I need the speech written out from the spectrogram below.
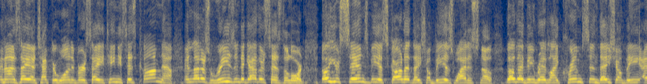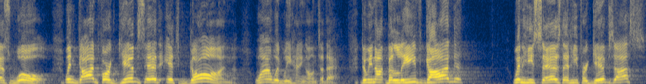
In Isaiah chapter 1 and verse 18, he says, Come now and let us reason together, says the Lord. Though your sins be as scarlet, they shall be as white as snow. Though they be red like crimson, they shall be as wool. When God forgives it, it's gone. Why would we hang on to that? Do we not believe God when He says that He forgives us?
